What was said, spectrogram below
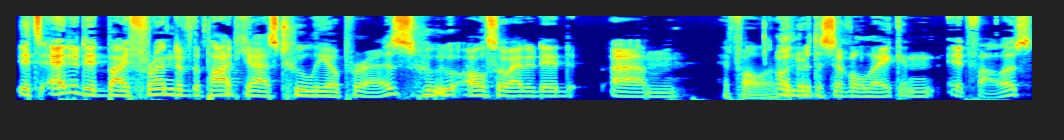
It's edited by friend of the podcast Julio Perez, who also edited um, It follows. Under the Silver Lake and It Follows.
